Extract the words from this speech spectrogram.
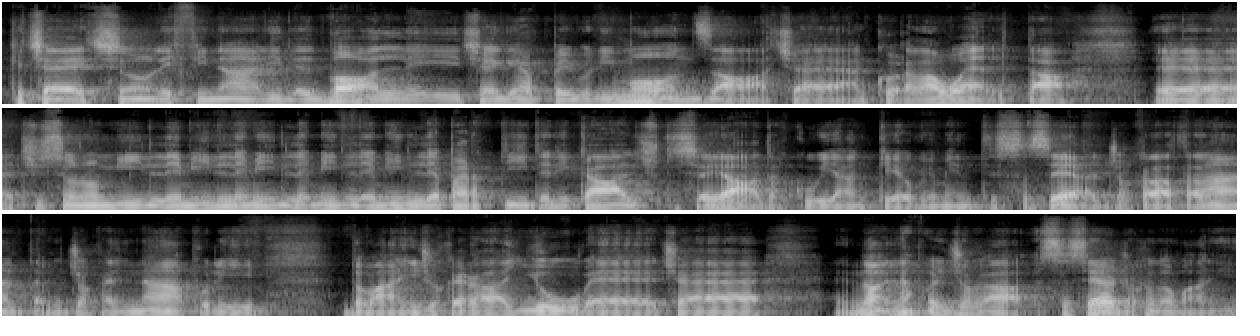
che ci sono le finali del volley, c'è il Gran Premio di Monza, c'è ancora la Vuelta, eh, ci sono mille, mille, mille, mille, mille partite di calcio di Serie A, tra cui anche ovviamente stasera gioca l'Atalanta, gioca il Napoli, domani giocherà la Juve, cioè... No, il Napoli gioca stasera, gioca domani.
